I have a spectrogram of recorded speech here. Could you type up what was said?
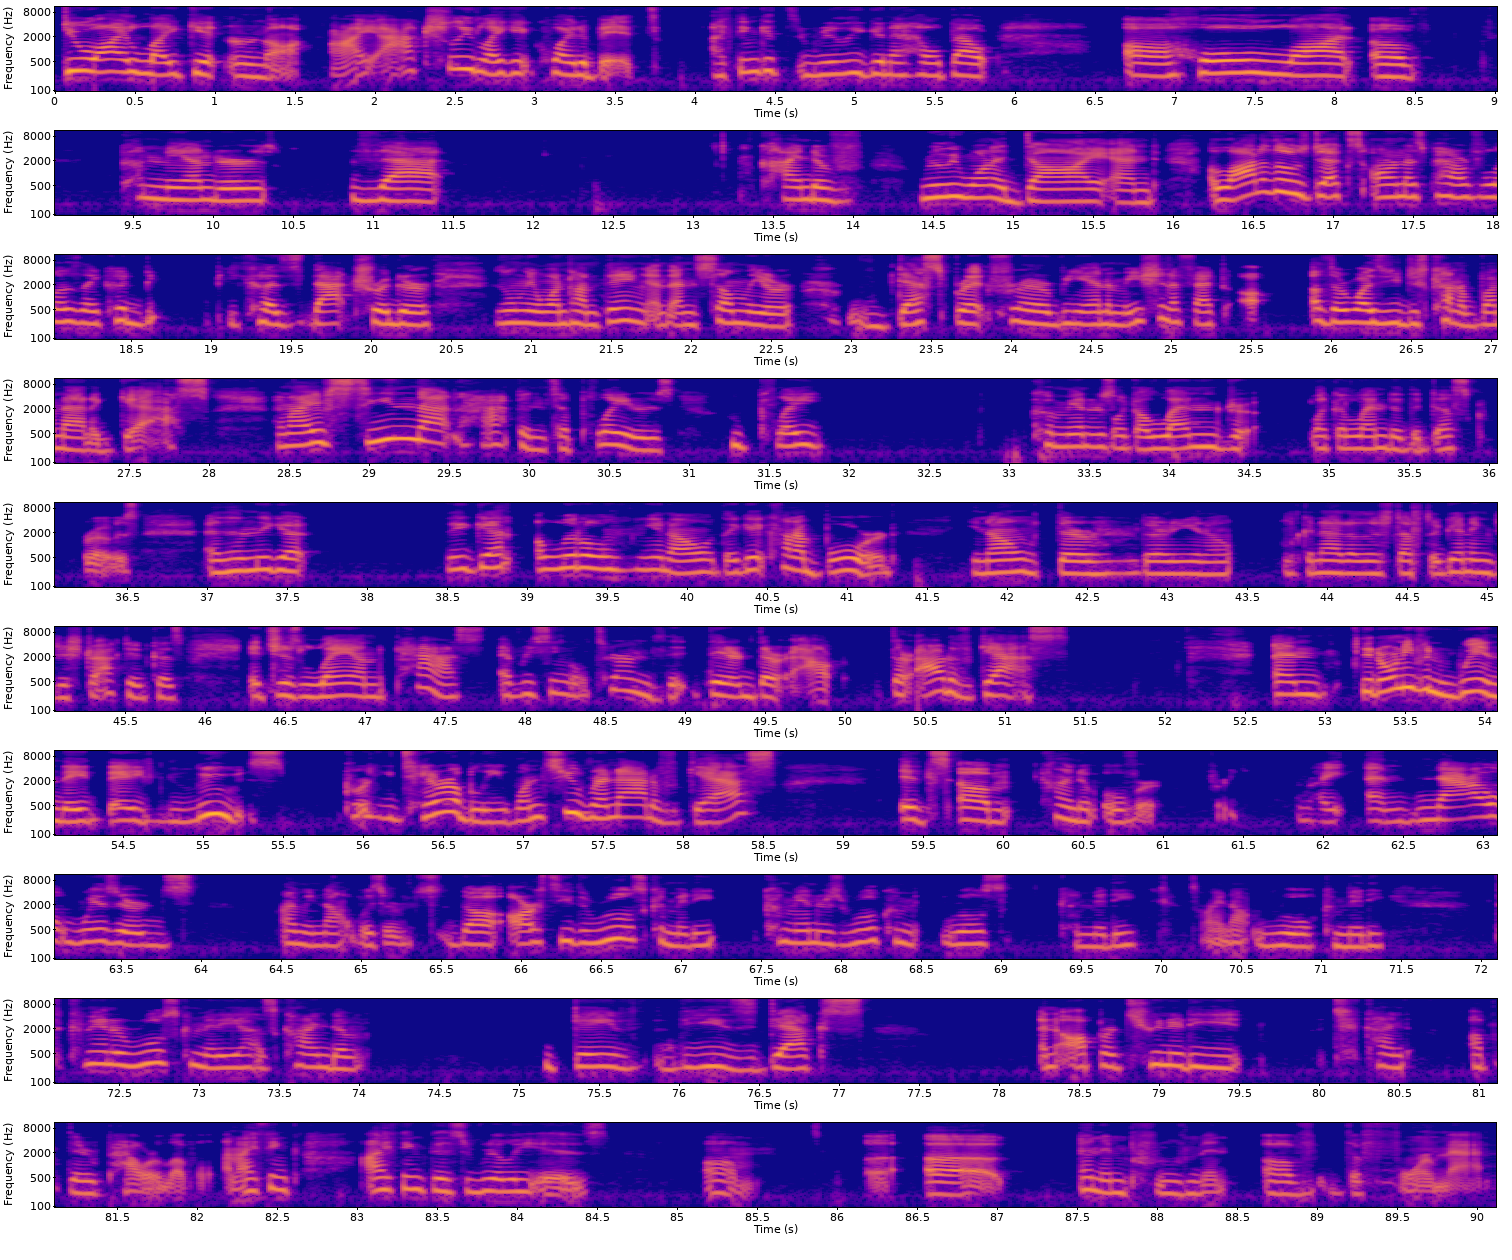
Do I like it or not? I actually like it quite a bit. I think it's really going to help out a whole lot of commanders that kind of really want to die, and a lot of those decks aren't as powerful as they could be because that trigger is only a one time thing, and then suddenly you're desperate for a reanimation effect. Uh, Otherwise, you just kind of run out of gas. And I've seen that happen to players who play commanders like Elenda, like Elenda of the Dusk Rose, and then they get they get a little, you know, they get kind of bored. You know, they're they're you know looking at other stuff. They're getting distracted because it's just land pass every single turn. That they're they're out they're out of gas, and they don't even win. They they lose pretty terribly. Once you run out of gas, it's um kind of over for you, right? And now Wizards, I mean not Wizards, the RC the Rules Committee, Commanders Rule Com- Rules Committee, sorry, not Rule Committee the Commander Rules Committee has kind of gave these decks an opportunity to kind of up their power level. And I think I think this really is um uh, an improvement of the format.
